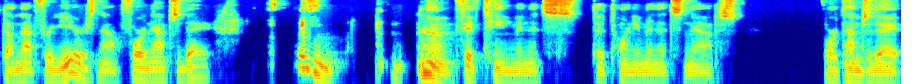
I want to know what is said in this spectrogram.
done that for years now, four naps a day, 15 minutes to 20 minutes naps, four times a day.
